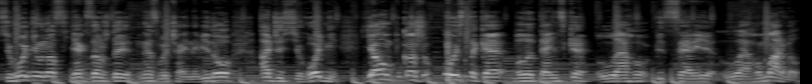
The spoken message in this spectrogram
Сьогодні у нас, як завжди, незвичайне відео. Адже сьогодні я вам покажу ось таке велетенське Лего від серії Lego Marvel.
